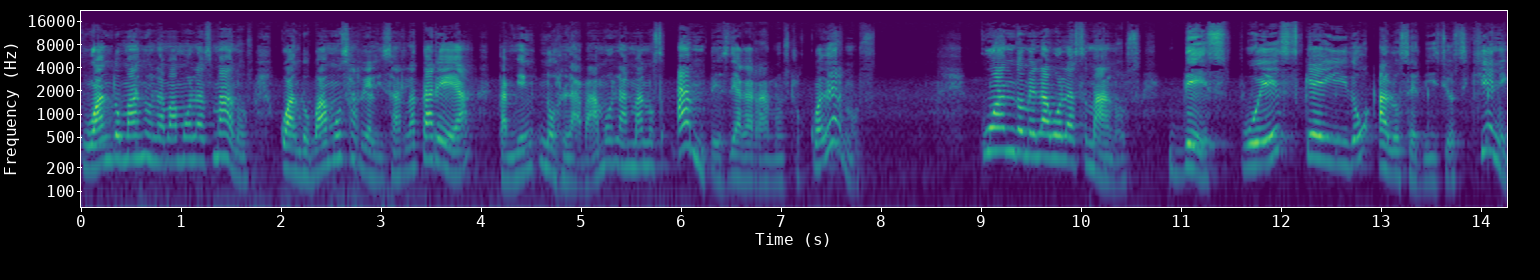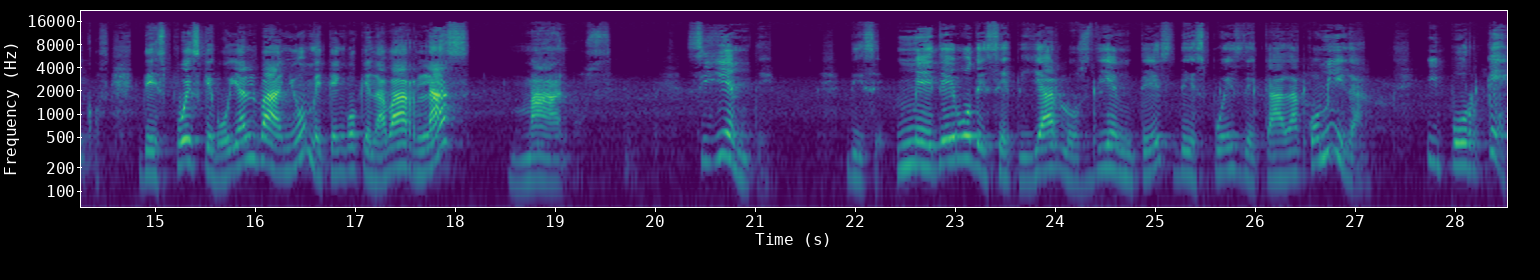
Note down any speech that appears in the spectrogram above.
¿Cuándo más nos lavamos las manos? Cuando vamos a realizar la tarea, también nos lavamos las manos antes de agarrar nuestros cuadernos. ¿Cuándo me lavo las manos? Después que he ido a los servicios higiénicos. Después que voy al baño, me tengo que lavar las manos. Siguiente. Dice, me debo de cepillar los dientes después de cada comida. ¿Y por qué?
